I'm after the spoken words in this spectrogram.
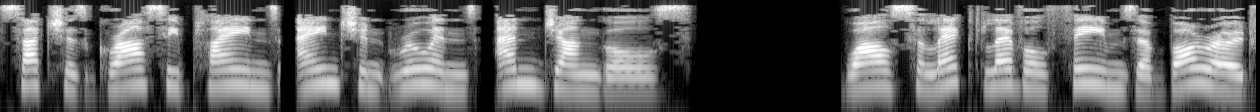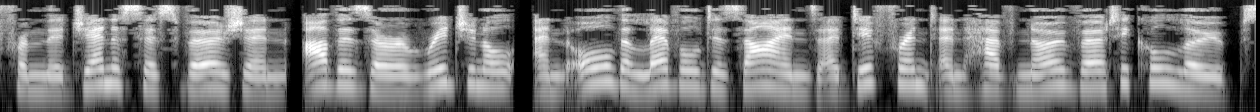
such as grassy plains, ancient ruins, and jungles. While select level themes are borrowed from the Genesis version, others are original, and all the level designs are different and have no vertical loops.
